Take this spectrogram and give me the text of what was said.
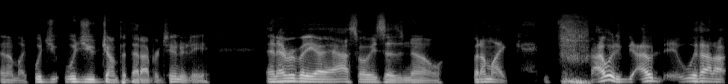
And i'm like would you would you jump at that opportunity? And everybody i ask always says no but I'm like, I would, I would, without a,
